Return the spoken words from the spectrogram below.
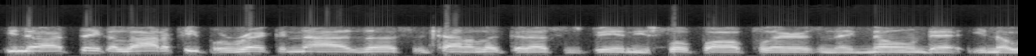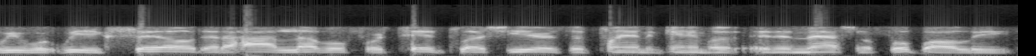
you know, I think a lot of people recognize us and kind of look at us as being these football players, and they've known that you know we were, we excelled at a high level for ten plus years of playing the game of, in the National Football League.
